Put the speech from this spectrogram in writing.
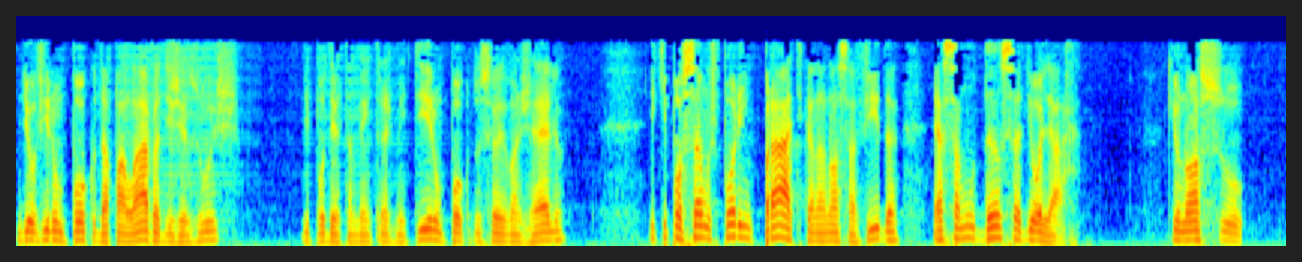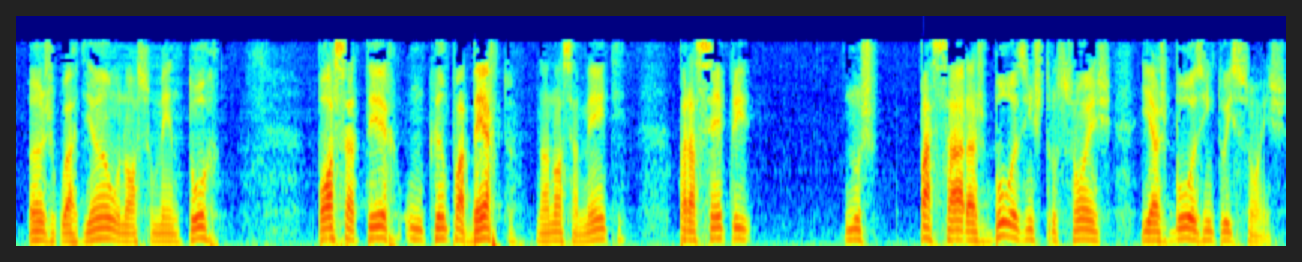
de ouvir um pouco da palavra de Jesus, de poder também transmitir um pouco do seu evangelho e que possamos pôr em prática na nossa vida essa mudança de olhar. Que o nosso anjo guardião, o nosso mentor, possa ter um campo aberto na nossa mente para sempre nos passar as boas instruções e as boas intuições.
